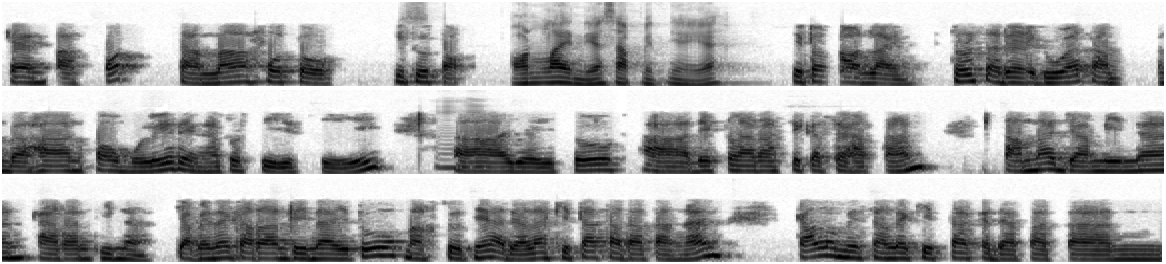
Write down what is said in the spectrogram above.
scan paspor sama foto itu toh online ya submitnya ya. Itu online. Terus ada dua tambahan formulir yang harus diisi, Hmm. uh, yaitu uh, deklarasi kesehatan sama jaminan karantina. Jaminan karantina itu maksudnya adalah kita tanda tangan kalau misalnya kita kedapatan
